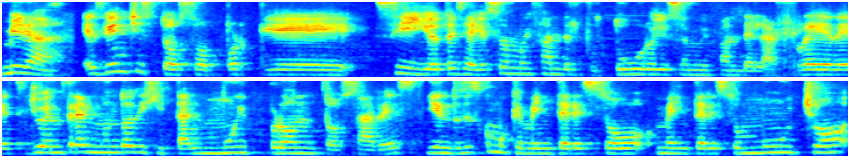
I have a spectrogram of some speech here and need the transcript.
Mira, es bien chistoso porque sí, yo te decía, yo soy muy fan del futuro, yo soy muy fan de las redes. Yo entré al mundo digital muy pronto, ¿sabes? Y entonces como que me interesó, me interesó mucho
